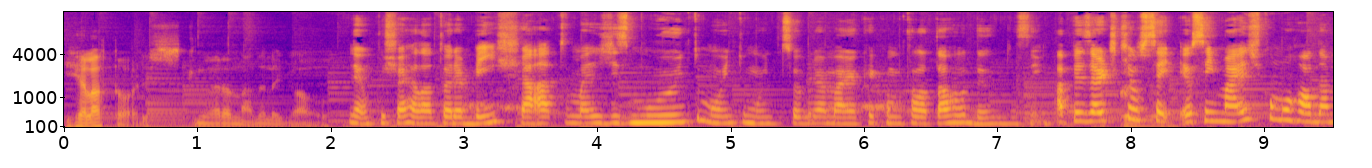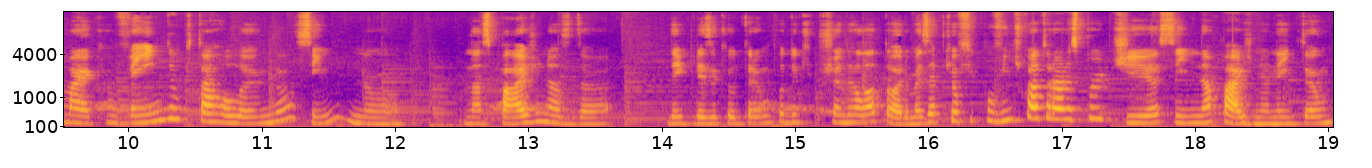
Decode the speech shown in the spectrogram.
e relatórios, que não era nada legal. Não, puxar relatório é bem chato, mas diz muito, muito, muito sobre a marca e como que ela tá rodando, assim. Apesar de que eu sei, eu sei mais de como roda a marca vendo o que tá rolando, assim, no, nas páginas da, da empresa que eu trampo do que puxando relatório. Mas é porque eu fico 24 horas por dia, assim, na página, né? Então.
